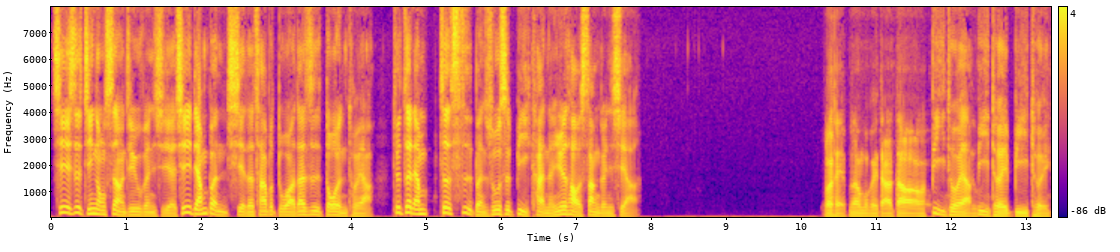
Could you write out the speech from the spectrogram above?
其实是金融市场技术分析，其实两本写的差不多啊，但是都很推啊。就这两这四本书是必看的，因为它有上跟下。OK，那我们回答到必推啊，必推必推。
